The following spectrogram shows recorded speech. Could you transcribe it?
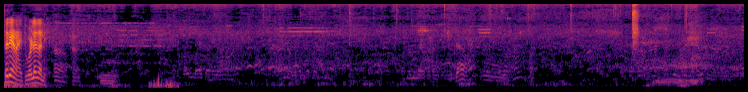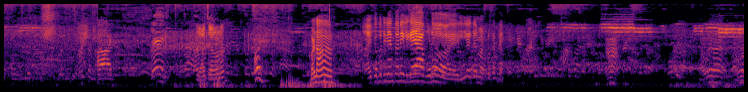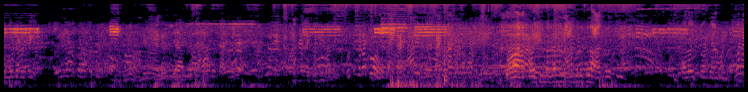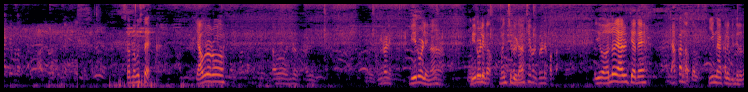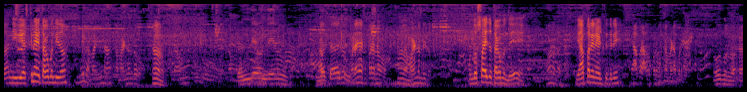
ಸರಿ ಅಣ್ಣ ಆಯಿತು. ಒಳ್ಳೇದಲ್ಲಿ ಹಾಂ. ಬಣ್ಣ. ಆಯ್ಕೊಬತ್ತೀನಿ ಅಂತಾನೆ ಇಲ್ಲಿಗೆ ಬಿಡು ಇಲ್ಲೇ ಇದೆ ಮಾಡ್ಕೊತಾರೆ ಸರ್ ನಮಸ್ತೆ. ಯಾವ್ರವರು? ಈರುಳ್ಳಿ ಬೀರುಳ್ಳಿ ಬೀರೋಳಿ ಮಂಚು ಬೀಡ ಪಕ್ಕ ಅಯ್ಯೋ, ಅಲ್ಲೂ ಯಾವ ರೀತಿ ಅದೇ? ಈಗ ನಾಲ್ಕಲ್ಲಿ ಬಿದ್ದಿರೋದ? ನೀವು ಎಷ್ಟು ದಿನ ಆಯ್ತು ತಗೊಬಂದಿದ್ದು? ಹಾಂ. ಒಂದೇ ಒಂದು ಏನು ಒಂದು ವರ್ಷ ಆಯಿತು ತಗೊಬಂದು? ವ್ಯಾಪಾರ ಏನು ಹೇಳ್ತಿದ್ರಿ? ವ್ಯಾಪಾರ ಅವ್ರು ಬರ್ಬೇಕು?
